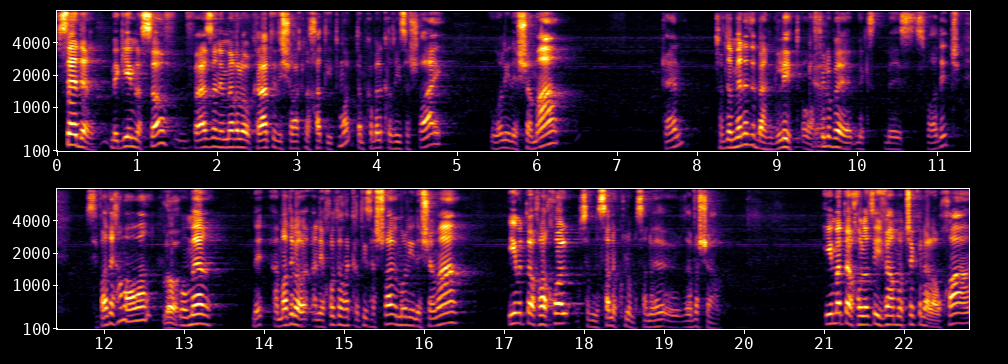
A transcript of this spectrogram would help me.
בסדר, מגיעים לסוף, ואז אני אומר לו, קלטתי שרק נחתי אתמול, אתה מקבל כרטיס אשראי? הוא אומר לי, נשמה, כן? עכשיו דמיין את זה באנגלית, או כן. אפילו בספרדית, סיפרתי לך מה הוא אמר? לא. הוא אומר, "נ- אמרתי לו, אני יכול לתת לך כרטיס אשראי? הוא אומר לי, נשמה, אם אתה יכול לאכול, עכשיו נסענו כלום, נסענו רבע שעה. אם אתה יכול להוציא 700 שקל על ארוחה,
